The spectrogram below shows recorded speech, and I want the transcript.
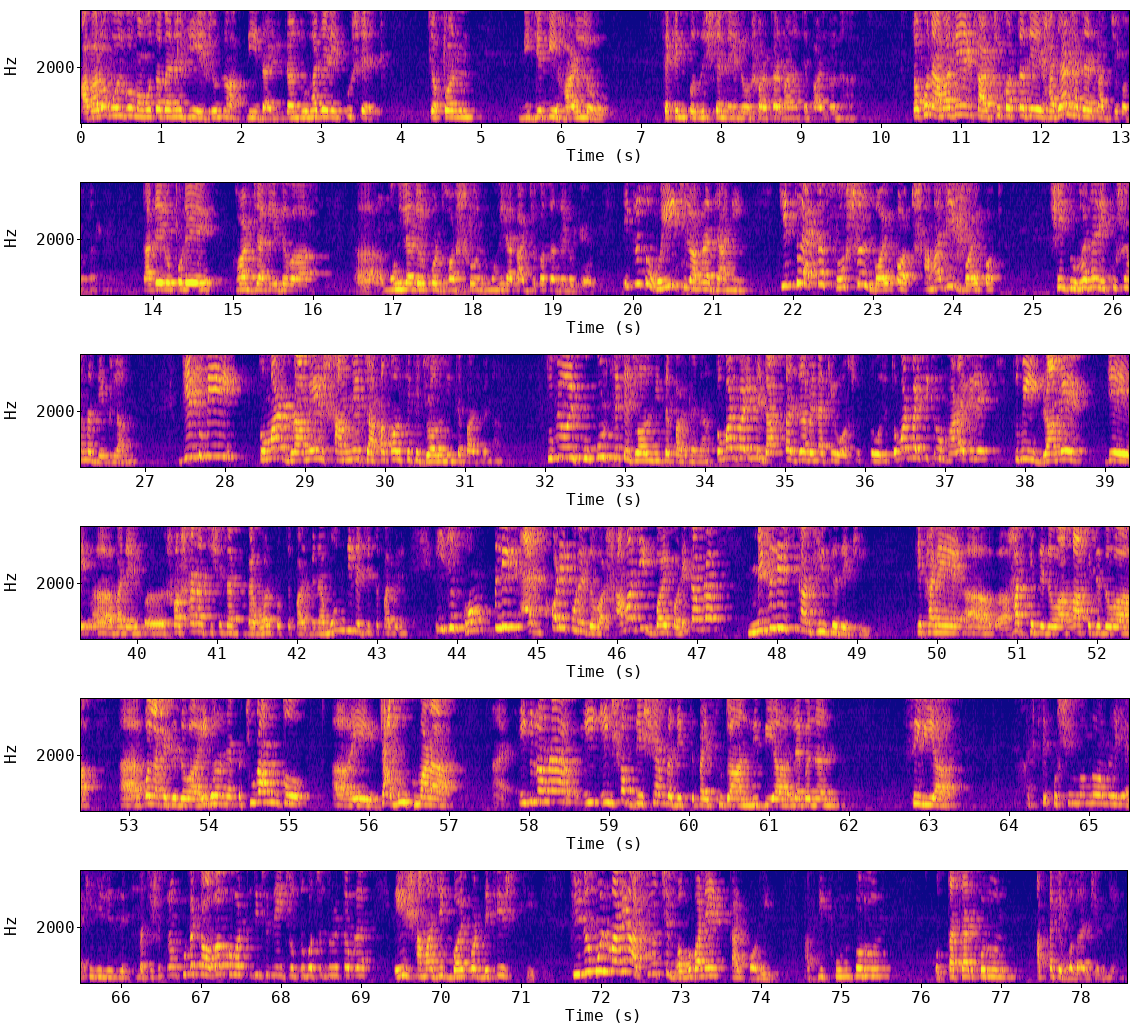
আবারও বলব মমতা ব্যানার্জি, এর জন্য আপনি দায়ী। কারণ দু হাজার একুশে যখন বিজেপি হারলো সেকেন্ড পজিশন এলো, সরকার বানাতে পারল না, তখন আমাদের কার্যকর্তাদের, হাজার হাজার কার্যকর্তা, তাদের ওপরে ঘর জ্বালিয়ে দেওয়া মহিলাদের ওপর ধর্ষণ, মহিলা কার্যকর্তাদের ওপর, এগুলো তো হয়েই ছিল, আমরা জানি। কিন্তু একটা সোশ্যাল বয়কট সামাজিক বয়কট সেই দু হাজার একুশে আমরা দেখলাম যে তুমি তোমার গ্রামের সামনে চাপাকল থেকে জল নিতে পারবে না। তুমি ওই পুকুর থেকে জল দিতে পারবে না। তোমার বাড়িতে ডাক্তার যাবে না কেউ অসুস্থ হলে। তোমার বাড়িতে কেউ মারা গেলে তুমি গ্রামের যে মানে শ্মশান আছে সেটা ব্যবহার করতে পারবে না, মন্দিরে যেতে পারবে না। এই যে কমপ্লিট একঘরে করে দেওয়া, সামাজিক বয়কট, এটা আমরা মিডল ইস্ট কান্ট্রিজে দেখি। যেখানে হাত কেটে দেওয়া, পা কেটে দেওয়া গলা কেটে দেওয়া, এই ধরনের একটা চূড়ান্ত চাবুক মারা এগুলো আমরা, এই, এইসব দেশে আমরা দেখতে পাই। Sudan, Libya, Lebanon, Syria. আজকে পশ্চিমবঙ্গ আমরা একই জিনিস দেখতে পাচ্ছি। সুতরাং খুব একটা অবাক হবার তো কিছু নেই। চোদ্দ বছর ধরে তো আমরা এই সামাজিক বয়কট দেখে এসেছি। তৃণমূল মানে আপনি হচ্ছে ভগবানের তারপরেই। আপনি খুন করুন, অত্যাচার করুন, আপনাকে বলার কেউ নেই।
